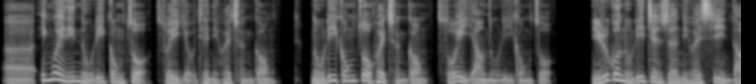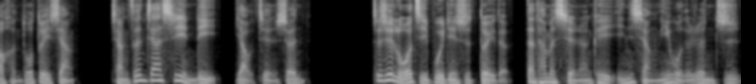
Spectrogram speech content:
呃，因为你努力工作，所以有一天你会成功。努力工作会成功，所以要努力工作。你如果努力健身，你会吸引到很多对象。想增加吸引力，要健身。这些逻辑不一定是对的，但他们显然可以影响你我的认知。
